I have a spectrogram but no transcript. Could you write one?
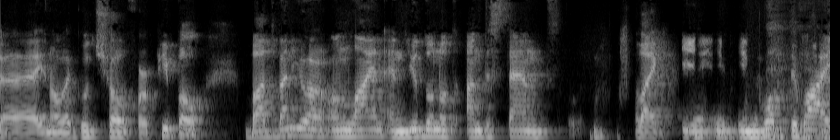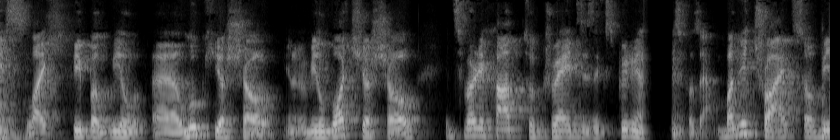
uh, you know a good show for people. But when you are online and you do not understand, like in, in, in what device, like people will uh, look your show, you know, will watch your show, it's very hard to create this experience for them. But we tried, so we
